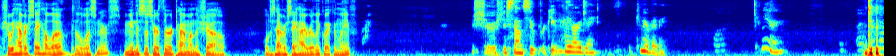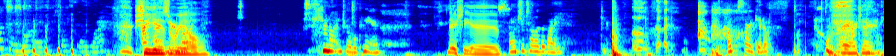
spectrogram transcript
Should we have her say hello to the listeners? I mean, this is her third time on the show. We'll just have her say hi really quick and leave. Sure, she sounds super cute. Hey, RJ. Come here, baby. Come here. She is your real. You're not in trouble. Come here. There she is. I want you to tell everybody. Come here. Oh, God. Oh, sorry, kiddo. Hi, RJ.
